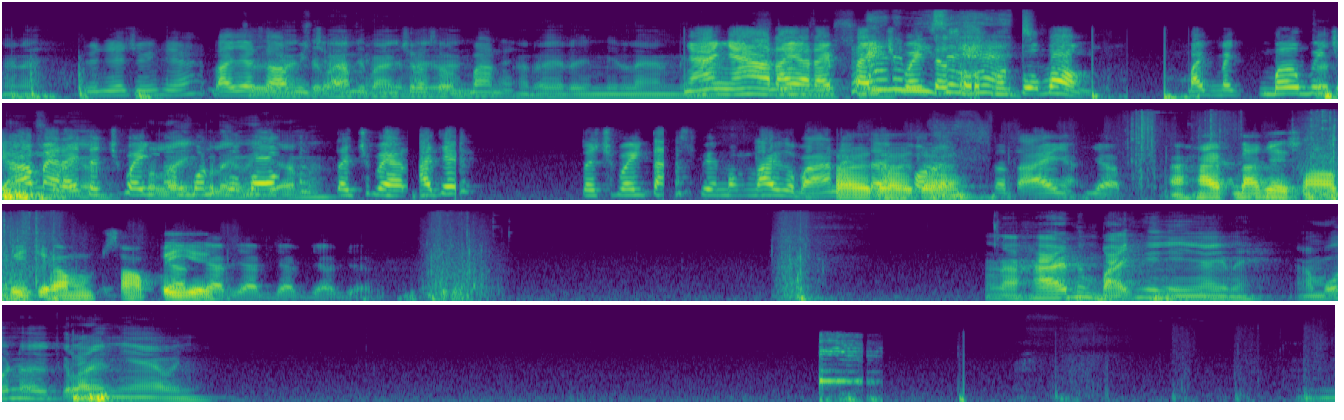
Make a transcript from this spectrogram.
ជួយនេះដល់យកសាក់វាចាំចូលសូនបាន Ở đây ở đây mình làm ញ៉ាញ៉ាអត់អីផ្សេងឆ្វេងទៅសូនមុនពួកបងបាច់បាច់មើលវាចាំអីទៅឆ្វេងមុនពួកបងទៅឆ្វេងអាចទេទៅឆ្វេងតាមស្ពានមកដៅក៏បាន trời, តែ trời, ផុត trời. ទៅតែឯងយ៉ាប់ à hai đá chơi so bị cho ông sọ pi យ៉ា rồi ប់យ៉ាប់យ៉ាប់យ៉ាប់យ៉ាប់អាហែនឹងបែកគ្នាញ៉ៃញ៉ៃមែនអាមួយនៅកន្លែងញ៉ាវិញ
